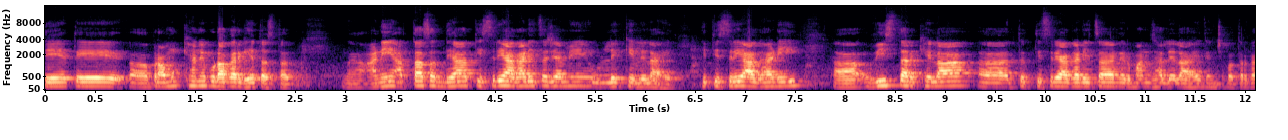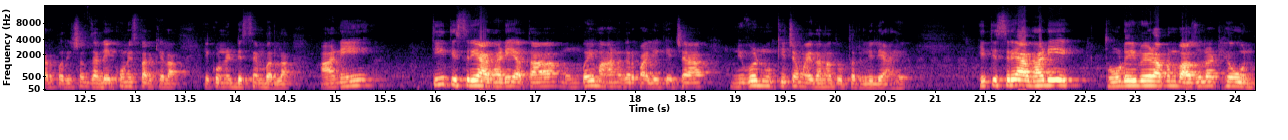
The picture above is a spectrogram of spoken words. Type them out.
ते ते प्रामुख्याने पुढाकार घेत असतात. आणि आत्ता सध्या तिसरी आघाडीचा जे आम्ही उल्लेख केलेला आहे ही तिसरी आघाडी वीस तारखेला तिसरी आघाडीचा निर्माण झालेला आहे. त्यांची पत्रकार परिषद झाली एकोणीस तारखेला एकोणीस डिसेंबरला. आणि ती तिसरी आघाडी आता मुंबई महानगरपालिकेच्या निवडणुकीच्या मैदानात उतरलेली आहे. ही तिसरी आघाडी एक थोडी वेळ आपण बाजूला ठेवून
